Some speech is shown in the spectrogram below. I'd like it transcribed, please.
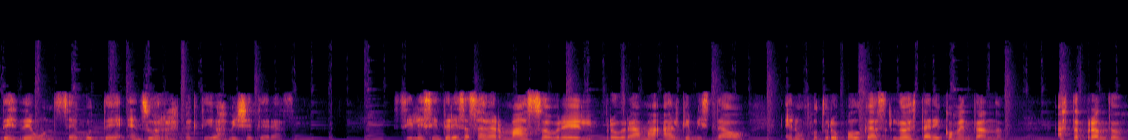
desde un CQT en sus respectivas billeteras. Si les interesa saber más sobre el programa Alchemist DAO, en un futuro podcast lo estaré comentando. Hasta pronto.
